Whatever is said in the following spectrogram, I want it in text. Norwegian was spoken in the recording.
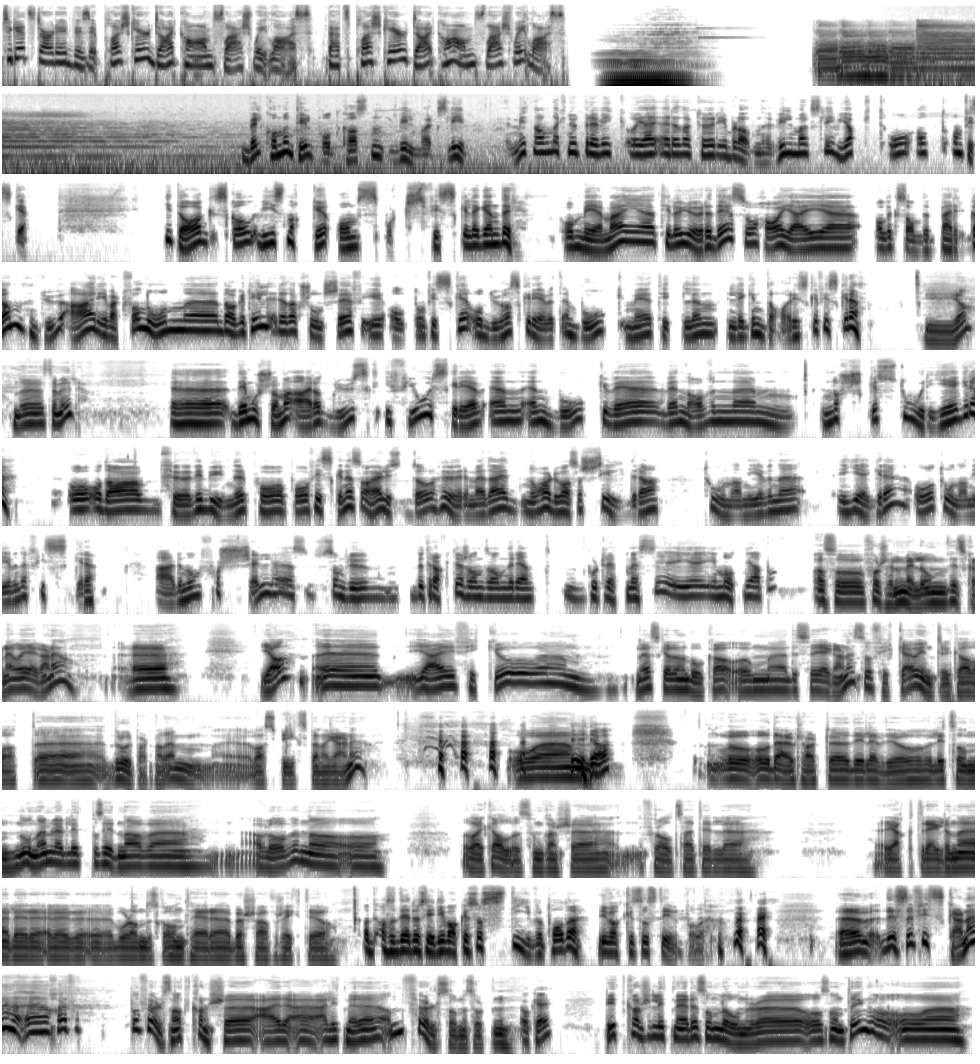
To get started, visit plushcare.com slash weight loss. That's plushcare.com slash weight loss. Velkommen til podkasten Villmarksliv. Mitt navn er Knut Brevik, og jeg er redaktør i bladene Villmarksliv, Jakt og Alt om fiske. I dag skal vi snakke om sportsfiskelegender. Og med meg til å gjøre det, så har jeg eh, Alexander Bergan. Du er, i hvert fall noen eh, dager til, redaksjonssjef i Alt om fiske, og du har skrevet en bok med tittelen Legendariske fiskere. Ja, det stemmer. Eh, det morsomme er at du i fjor skrev en, en bok ved, ved navn Norske storjegere. Og, og, da, før vi begynner på, på, fiskerne, så har jeg lyst til å høre med deg. Nå har du altså skildra toneangivende jegere og toneangivende fiskere. Er det noen forskjell eh, som du betrakter, sånn, sånn rent portrettmessig, i, i, måten de er på? Altså forskjellen mellom fiskerne og jegerne, ja. Uh, ja, uh, jeg fikk jo uh, når jeg skrev denne boka om eh, disse jegerne, så fikk jeg jo inntrykk av at eh, brorparten av dem uh, var spikspenna gærne. og, um, ja. og, og, det er jo klart, de levde jo litt sånn Noen av dem levde litt på siden av, av loven, og, og, det var ikke alle som kanskje forholdt seg til jaktreglene, eller, eller, hvordan du skal håndtere børsa forsiktig. Og... Altså det du sier, de var ikke så stive på det? De var ikke så stive på det. uh, disse fiskerne uh, har jeg fått på følelsen at kanskje er, er, litt mer av den følsomme sorten. Ok. Litt, kanskje litt mer sånn lonere og sånne ting. og, og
